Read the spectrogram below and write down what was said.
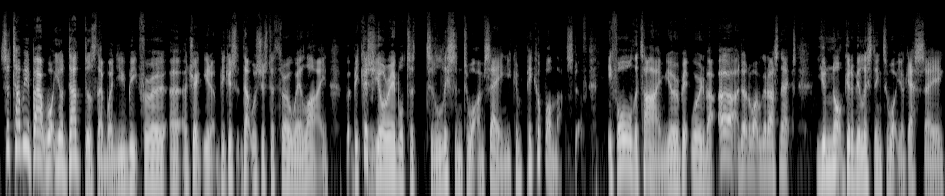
So tell me about what your dad does then when you meet for a, a, drink, you know, because that was just a throwaway line. But because mm. you're able to to listen to what I'm saying, you can pick up on that stuff. If all the time you're a bit worried about, oh, I don't know what I'm going to ask next, you're not going to be listening to what your guest's saying.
